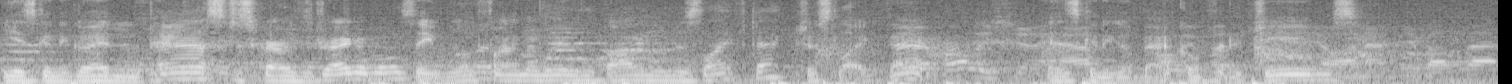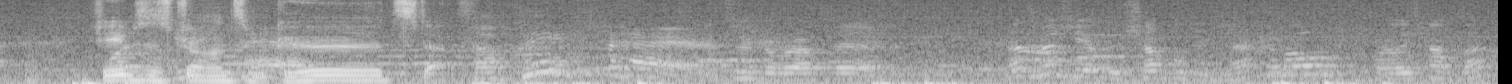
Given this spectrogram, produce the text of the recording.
He is going to go ahead and pass, discard the Dragon Balls. They will find their way to the bottom of his life deck, just like that. And it's going to go back over to James. James has drawn some good stuff. A big fair. It took a rough hit. Not to mention you haven't shuffled your deck at all, or at least not much.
